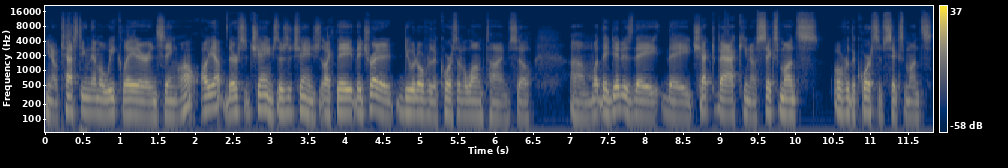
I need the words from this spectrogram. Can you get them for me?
you know, testing them a week later and seeing, well, oh yep, there's a change, there's a change. Like they they try to do it over the course of a long time. So um, what they did is they they checked back, you know, six months over the course of six months,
